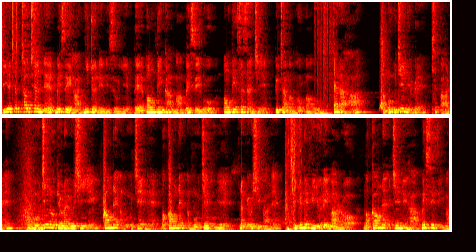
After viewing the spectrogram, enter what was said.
ဒီအချက်6ချက်နဲ့မိတ်ဆွေဟာညှိတွင်နေပြီဆိုရင်ဘယ်အပေါင်းအသင်းကမှမိတ်ဆွေကိုပေါင်းသင်းဆက်ဆံခြင်းပြုကြမှာမဟုတ်ပါဘူးအဲ့ဒါဟာအမှုအကျင့်တွေပဲဖြစ်ပါတယ်အမှုအကျင့်လို့ပြောလိုက်လို့ရှိရင်ကောင်းတဲ့အမှုအကျင့်နဲ့မကောင်းတဲ့အမှုအကျင့်ဟူရဲ့နှစ်မျိုးရှိပါတယ်ဒီကနေ့ဗီဒီယိုလေးမှာတော့မကောင်းတဲ့အကျင့်တွေဟာမိတ်ဆွေစီမှာ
